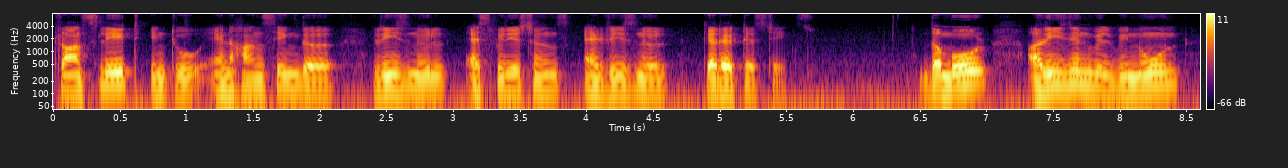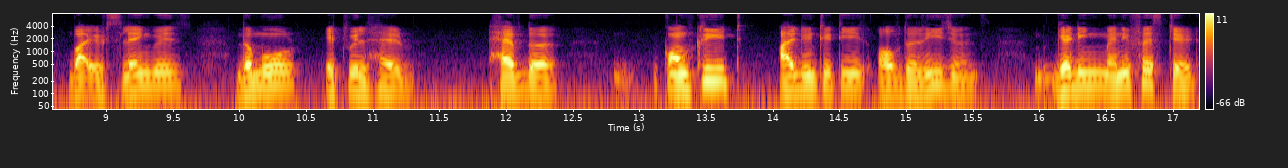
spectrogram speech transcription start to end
translate into enhancing the regional aspirations and regional characteristics. The more a region will be known by its language, the more it will have, have the concrete identities of the regions getting manifested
